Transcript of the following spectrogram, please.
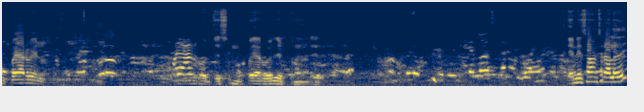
ముప్పై ఆరు వేలు. వచ్చేసి ముప్పై ఆరు వేలు చెప్తున్నాను ఇది. ఎన్ని సంవత్సరాలు అది?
